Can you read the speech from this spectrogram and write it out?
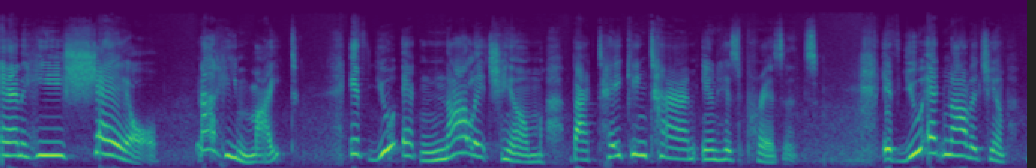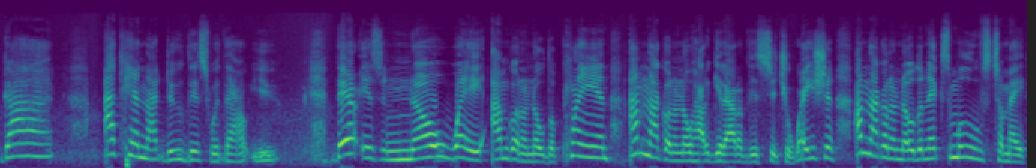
and he shall, not he might. If you acknowledge him by taking time in his presence, if you acknowledge him, God, I cannot do this without you. There is no way I'm going to know the plan. I'm not going to know how to get out of this situation. I'm not going to know the next moves to make.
